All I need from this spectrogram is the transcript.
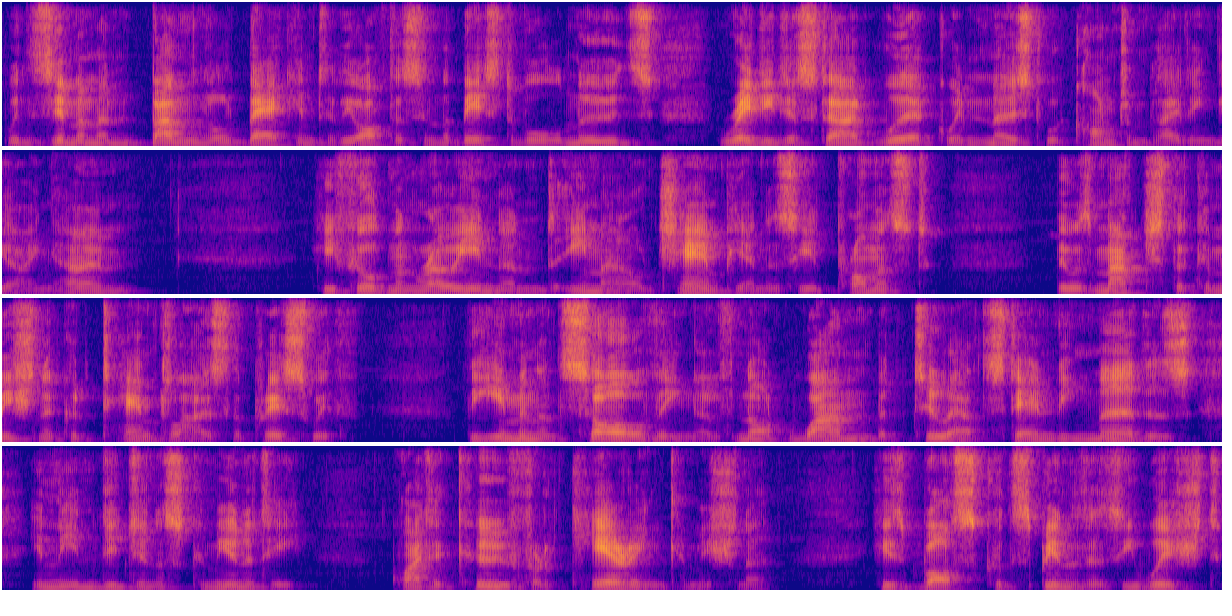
with Zimmerman bundled back into the office in the best of all moods, ready to start work when most were contemplating going home. He filled Munro in and emailed Champion as he had promised. There was much the Commissioner could tantalise the press with. The imminent solving of not one but two outstanding murders in the Indigenous community. Quite a coup for a caring Commissioner. His boss could spin it as he wished.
